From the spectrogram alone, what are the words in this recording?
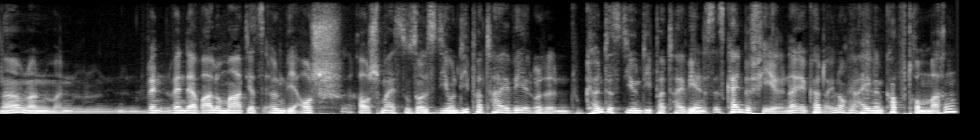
Ne? Man, man, wenn, wenn der Wahlomat jetzt irgendwie aussch, rausschmeißt, du sollst die und die Partei wählen oder du könntest die und die Partei wählen, das ist kein Befehl. Ne? Ihr könnt euch noch einen eigenen Kopf drum machen.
